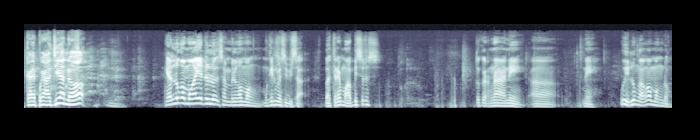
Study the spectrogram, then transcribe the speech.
Kayak pengajian, Dok. Ya lu ngomong aja dulu sambil ngomong. Mungkin masih bisa. Baterai mau habis terus. Tuker. Nah nih. eh, nih. Wih lu gak ngomong dong.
